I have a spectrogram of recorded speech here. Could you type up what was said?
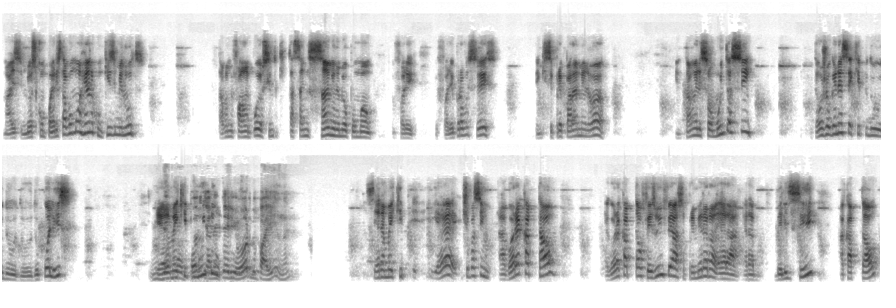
Mas meus companheiros estavam morrendo com 15 minutos. Tava me falando, pô, eu sinto que tá saindo sangue no meu pulmão. Eu falei, eu falei para vocês, tem que se preparar melhor. Então eles são muito assim. Então eu joguei nessa equipe do, do, do, do Police. Era uma equipe muito. É no interior do país, né? Era uma equipe. É, tipo assim, agora é capital. Agora é capital. Fez o inverso. Primeiro era, era, era Belize, a capital.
